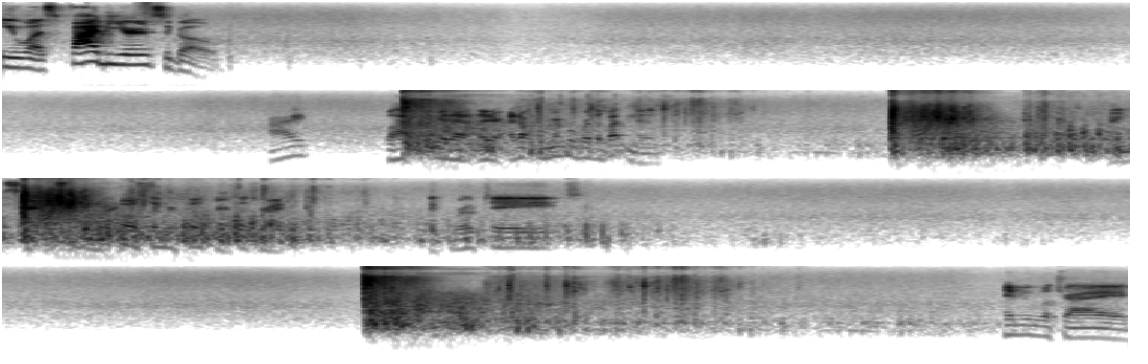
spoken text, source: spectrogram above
It was five years ago. I will have to figure that out later. I don't remember where the button is. I'm set. Oh, it's under filters, that's right. Like rotate. Maybe we'll try.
